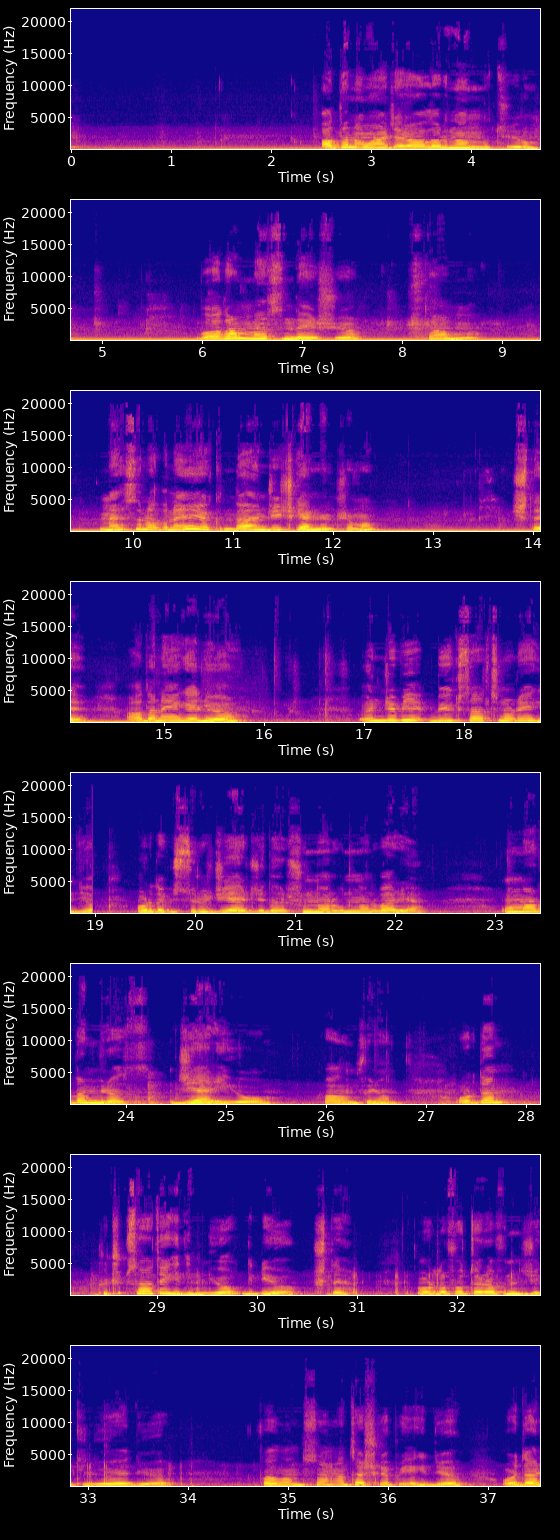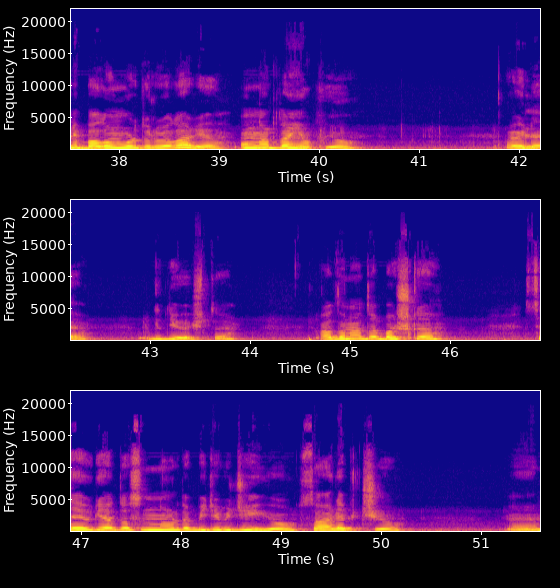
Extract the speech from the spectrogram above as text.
Adana maceralarını anlatıyorum. Bu adam Mersin'de yaşıyor. Tamam mı? Mersin Adana'ya yakın. Daha önce hiç gelmemiş ama. İşte Adana'ya geliyor. Önce bir büyük saatin oraya gidiyor. Orada bir sürü ciğerciler, şunlar bunlar var ya. Onlardan biraz ciğer yiyor falan filan. Oradan küçük saate gideyim diyor. Gidiyor işte. Orada fotoğrafını çekiliyor ediyor falan. Sonra Taşköprü'ye gidiyor. Orada hani balon vurduruyorlar ya. Onlardan yapıyor. Öyle. Gidiyor işte. Adana'da başka Sevgi Adası'nın orada bici bici yiyor. Salep içiyor. Ee,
